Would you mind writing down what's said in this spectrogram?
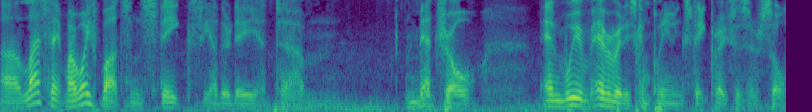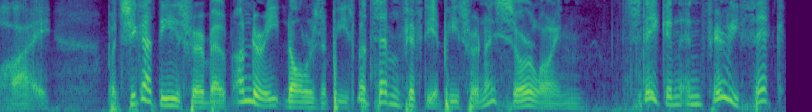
Uh, last night, my wife bought some steaks the other day at um, Metro, and we've everybody's complaining steak prices are so high. But she got these for about under eight dollars a piece, about seven fifty a piece for a nice sirloin steak and, and fairly thick.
